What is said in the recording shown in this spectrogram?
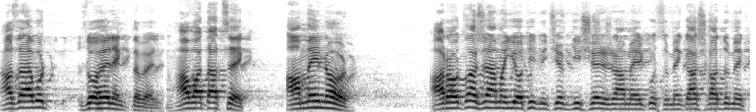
հազարավոր զոհեր ենք տվել։ Հավատացեք, ամեն օր առավոտվա ժամը 7-ից մինչև գիշեր ժամը 2-ը մենք աշխատում ենք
